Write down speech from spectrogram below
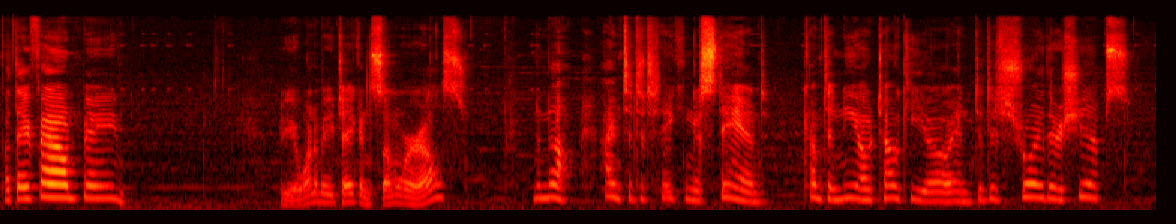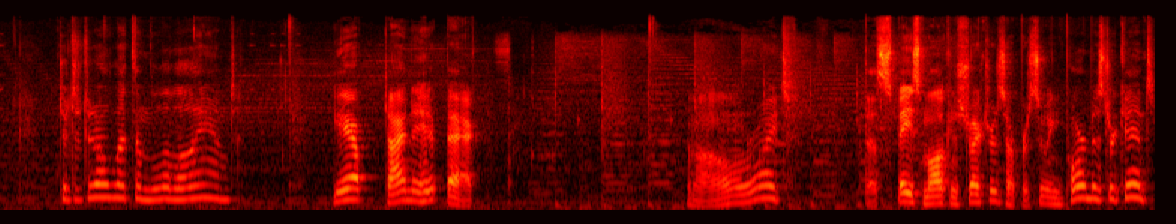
But they found me. Do you want to be taken somewhere else? No, no, I'm taking a stand. Come to Neo Tokyo and to destroy their ships. D -d don't let them land. Yep, time to hit back. Alright. The Space Mall constructors are pursuing poor Mr. Kent.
